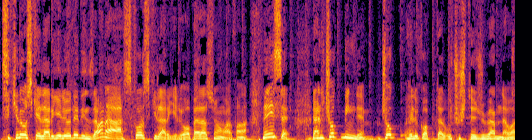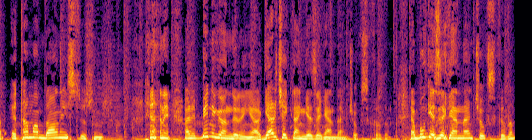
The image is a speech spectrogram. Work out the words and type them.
Skinoskeler geliyor dediğin zaman ha Skorskiler geliyor operasyon var falan. Neyse yani çok bindim. Çok helikopter uçuş tecrübem de var. E tamam daha ne istiyorsunuz? Yani hani beni gönderin ya. Gerçekten gezegenden çok sıkıldım. Ya bu gezegenden çok sıkıldım.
